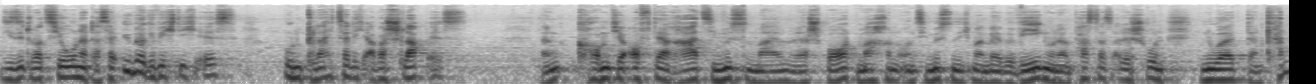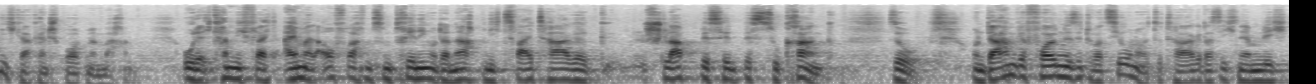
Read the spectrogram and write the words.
die Situation hat, dass er übergewichtig ist und gleichzeitig aber schlapp ist, dann kommt ja oft der Rat, Sie müssen mal mehr Sport machen und Sie müssen sich mal mehr bewegen und dann passt das alles schon. Nur dann kann ich gar keinen Sport mehr machen. Oder ich kann mich vielleicht einmal aufraffen zum Training und danach bin ich zwei Tage schlapp bis hin bis zu krank. So. Und da haben wir folgende Situation heutzutage, dass ich nämlich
